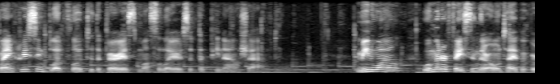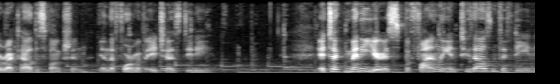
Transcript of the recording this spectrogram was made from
by increasing blood flow to the various muscle layers of the penile shaft. Meanwhile, women are facing their own type of erectile dysfunction in the form of HSDD. It took many years, but finally in 2015,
